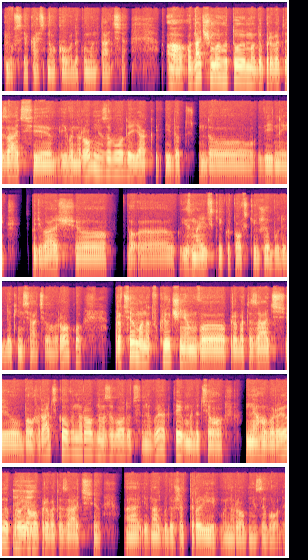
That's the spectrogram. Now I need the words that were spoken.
Плюс якась наукова документація. Одначе ми готуємо до приватизації і виноробні заводи, як і до, до війни. Сподіваюся, що е, Ізмаїльський і Котовський вже будуть до кінця цього року. Працюємо над включенням в приватизацію Болградського виноробного заводу. Це новий актив. Ми до цього не говорили про його приватизацію. І в нас буде вже три виноробні заводи.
